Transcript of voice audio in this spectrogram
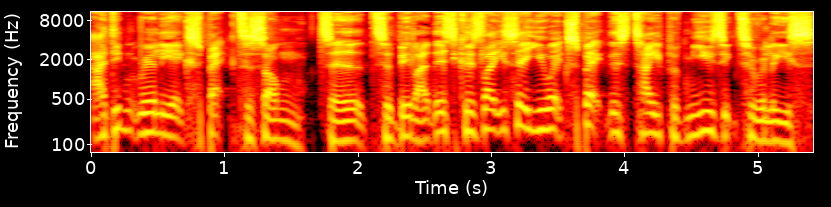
I didn't really expect a song to, to be like this because, like you say, you expect this type of music to release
